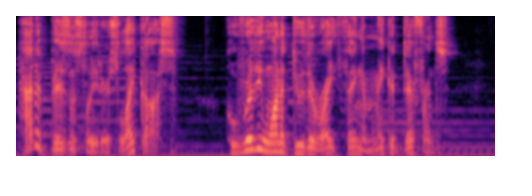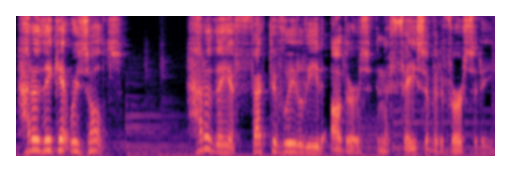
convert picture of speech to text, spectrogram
How do business leaders like us, who really want to do the right thing and make a difference, how do they get results? How do they effectively lead others in the face of adversity?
